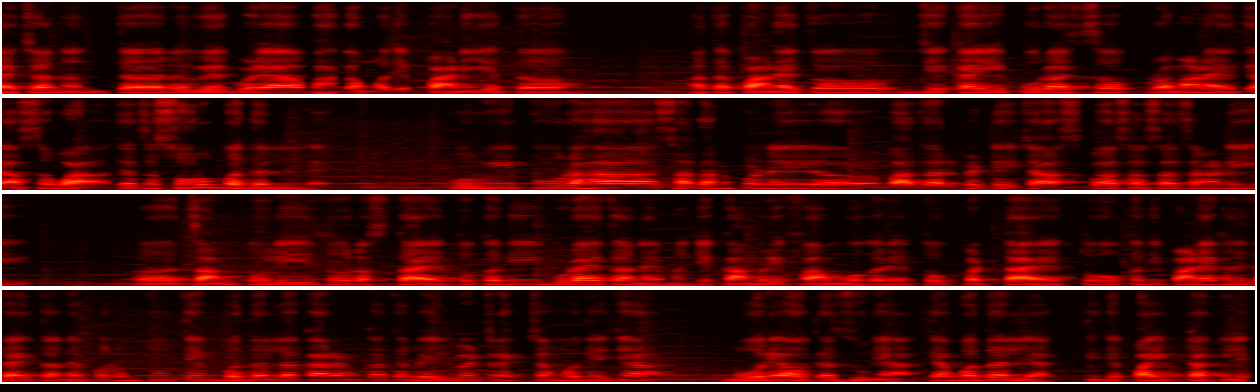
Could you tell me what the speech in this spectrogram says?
त्याच्यानंतर वेगवेगळ्या भागामध्ये पाणी येतं. आता पाण्याचं जे काही पुराचं प्रमाण आहे ते असं वा त्याचं स्वरूप बदललेलं आहे. पूर्वी पूर हा साधारणपणे बाजारपेठेच्या आसपास असायचा आणि चामटोली जो रस्ता आहे तो कधी बुडायचा नाही. म्हणजे कांबरी फार्म वगैरे तो पट्टा आहे तो कधी पाण्याखाली जायचा नाही. परंतु ते बदललं कारण का तर रेल्वे ट्रॅकच्या मध्ये ज्या मोऱ्या होत्या जुन्या त्या बदलल्या. तिथे पाईप टाकले.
